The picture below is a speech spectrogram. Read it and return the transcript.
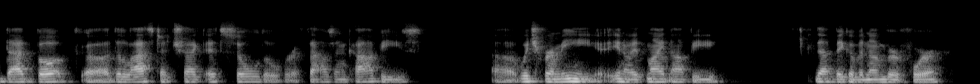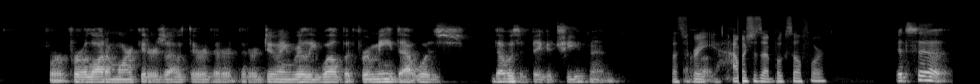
that book, uh, the last I checked, it sold over a thousand copies, uh, which for me, you know, it might not be that big of a number for for for a lot of marketers out there that are that are doing really well. But for me, that was that was a big achievement. That's great. Uh, How much does that book sell for? It's a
